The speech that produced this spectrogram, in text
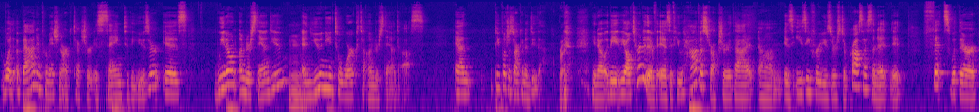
what a bad information architecture is saying to the user is we don't understand you mm. and you need to work to understand us. And people just aren't going to do that. Right. you know, the, the alternative is if you have a structure that um, is easy for users to process and it, it fits with their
